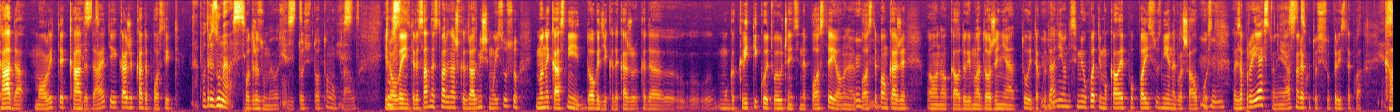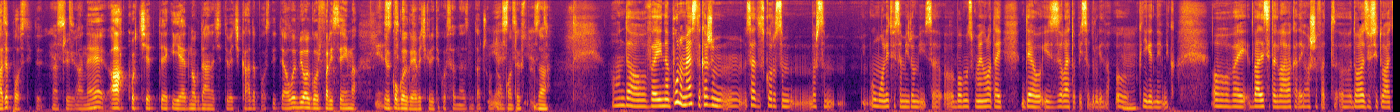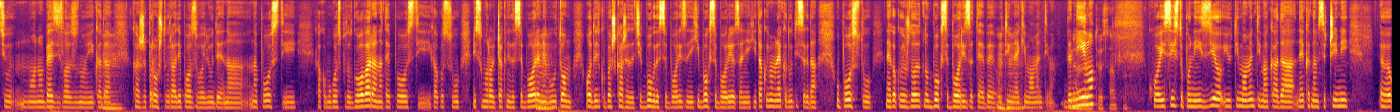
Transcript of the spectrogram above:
kada molite, kada Jest. dajete i kaže kada postite. Da, podrazumeva se. Podrazumeva se i to si totalno u pravu. Jer ovo je interesantna stvar, znaš, kad razmišljamo o Isusu, ima onaj kasniji događaj kada kažu, kada uh, mu ga kritikuje, tvoje učenici ne postaje i ovo ne postaje, mm -hmm. pa on kaže, ono kao dok je mladoženja tu i tako mm -hmm. dalje i onda se mi uhvatimo kao e pa Isus nije naglašavao post. Mm -hmm. Ali zapravo jeste, on je jasno rekao, to si super istakla. Jest. Kada postite? Znači, a ne ako ćete jednog dana ćete već kada postite. A ovo je bio odgovor farisejima Jest. ili kogod ga je već kritiko, sad ne znam tačno u tom kontekstu. Jest. Da. Onda ovaj, na puno mesta, kažem, sad skoro sam, baš sam u molitvi sa Mirom i sa Bobom spomenula taj deo iz letopisa druge dva, mm -hmm. knjige dnevnika. Ovaj, 20. glava kada Jošafat uh, dolazi u situaciju ono bezizlaznu i kada mm. kaže prvo što uradio pozvao ljude na, na post i kako mu gospod odgovara na taj post i kako su, nisu morali čak ni da se bore, mm. nego u tom odeljku baš kaže da će Bog da se bori za njih i Bog se borio za njih i tako imam nekad utisak da u postu nekako još dodatno Bog se bori za tebe mm -hmm. u tim mhm. nekim momentima. Danilo, da, da, koji se isto ponizio i u tim momentima kada nekad nam se čini E,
